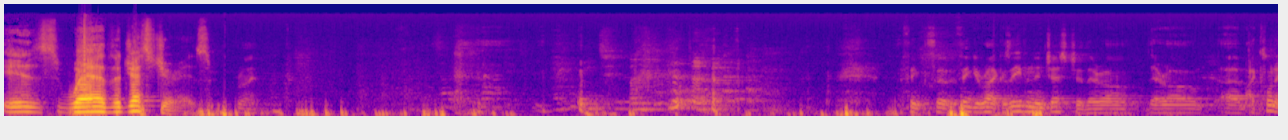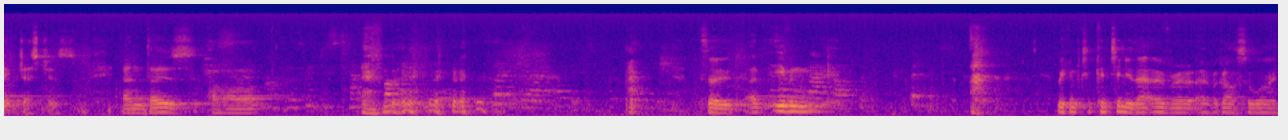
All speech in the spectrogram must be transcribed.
is where the gesture is. Right. I think so. I think you're right because even in gesture there are there are um, iconic gestures, and those are. so uh, even we can continue that over over a glass of wine.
